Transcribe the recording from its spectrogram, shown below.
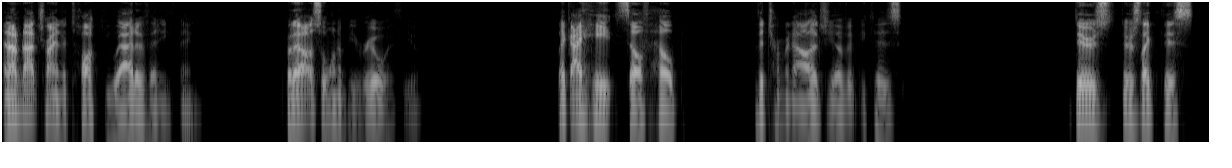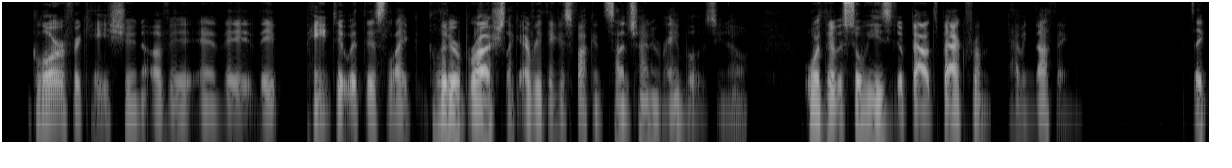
And I'm not trying to talk you out of anything, but I also want to be real with you. Like, I hate self help, the terminology of it, because there's there's like this glorification of it and they they paint it with this like glitter brush like everything is fucking sunshine and rainbows you know or that it was so easy to bounce back from having nothing it's like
